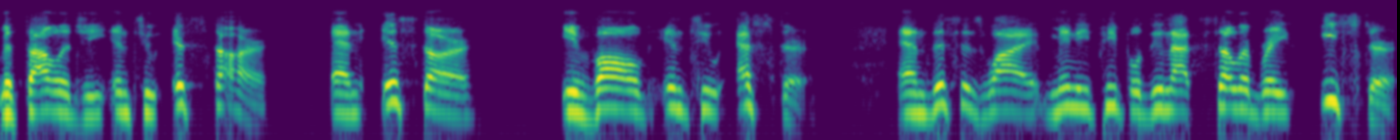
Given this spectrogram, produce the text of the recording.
mythology into Istar. And Istar evolved into Esther. And this is why many people do not celebrate Easter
